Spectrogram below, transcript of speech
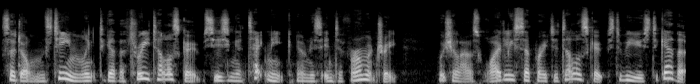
so Doeleman's team linked together three telescopes using a technique known as interferometry which allows widely separated telescopes to be used together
